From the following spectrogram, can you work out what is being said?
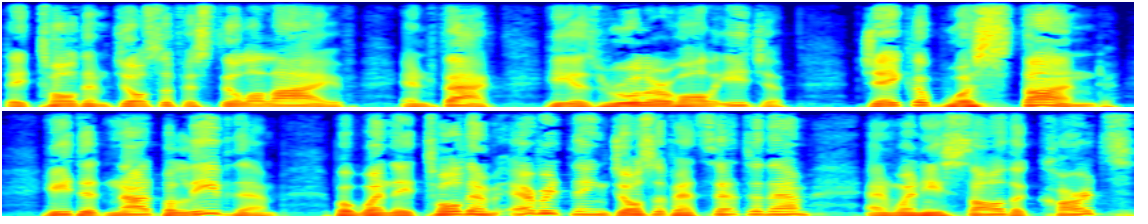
They told him, Joseph is still alive. In fact, he is ruler of all Egypt. Jacob was stunned. He did not believe them. But when they told him everything Joseph had said to them, and when he saw the carts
